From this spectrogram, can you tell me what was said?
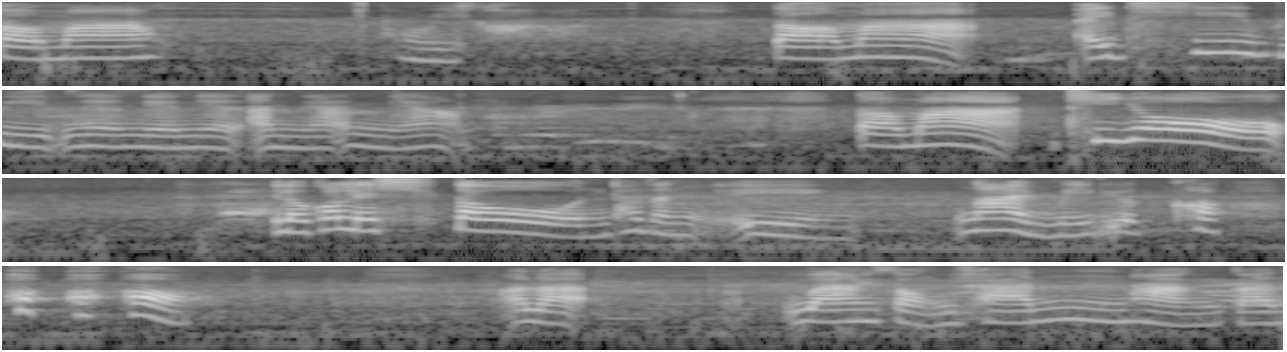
ต่อมาโอ้ยค่ะต่อมาไอ้ที่บีบเนี่ยเนี่ยเนี่ยอันเนี้ยอันเนี้ยต่อมาที่โยก แล้วก็เลสโตนเท่านั้นเอง ง่ายไหมเลือกค่ะฮ่าฮ่าฮ่าเอาล่ะวางสองชั้นห่างกัน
